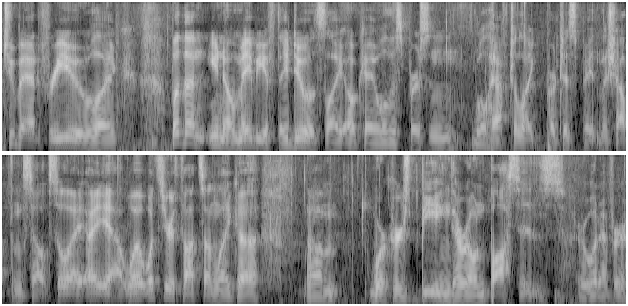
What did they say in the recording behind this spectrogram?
too bad for you like but then you know maybe if they do it's like okay well this person will have to like participate in the shop themselves. So like I, yeah well, what's your thoughts on like uh um workers being their own bosses or whatever?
